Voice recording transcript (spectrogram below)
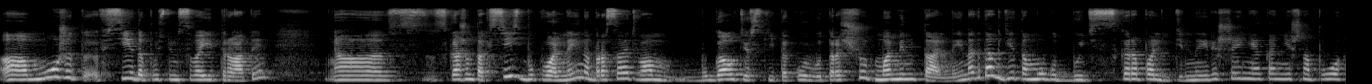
а, может все, допустим, свои траты, а, скажем так, сесть буквально и набросать вам бухгалтерский такой вот расчет моментально. Иногда где-то могут быть скоропалительные решения, конечно, по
